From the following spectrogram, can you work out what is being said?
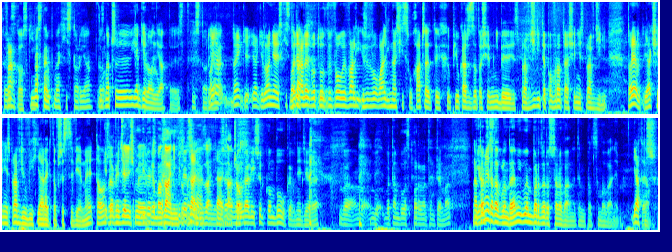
To Frankowski. Jest następna historia. To znaczy Jagiellonia to jest historia. No, ja, no Jagiellonia jest historia, Bo tak- ale bo tu wywoływali, wywołali nasi słuchacze tych piłkarzy, za to się niby sprawdzili te powroty, a się nie sprawdzili. To jak, jak się nie sprawdził Wichniarek, to wszyscy wiemy. To, I że to wiedzieliśmy Widać- chyba zanim widać, tutaj, że- zanim tak, zaczął. oglądali szybką bułkę w niedzielę, bo, bo, bo, tam było sporo na ten temat. Natomiast... Ja na przykład oglądałem i byłem bardzo rozczarowany tym podsumowaniem. ja też.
